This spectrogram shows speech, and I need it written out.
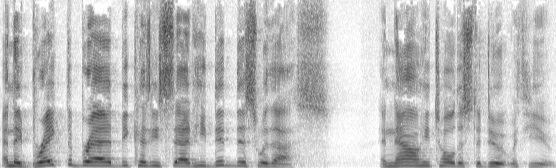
And they break the bread because he said he did this with us. And now he told us to do it with you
